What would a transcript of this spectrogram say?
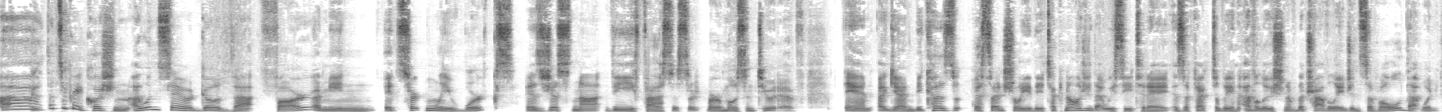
Uh, that's a great question. I wouldn't say I would go that far. I mean, it certainly works. It's just not the fastest or most intuitive. And again, because essentially the technology that we see today is effectively an evolution of the travel agents of old that would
